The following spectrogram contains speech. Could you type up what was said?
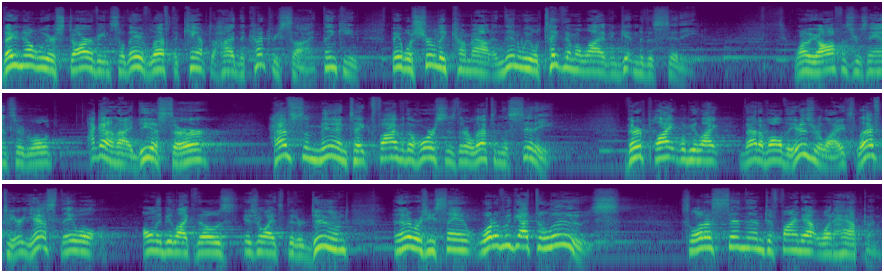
They know we are starving, so they have left the camp to hide in the countryside, thinking they will surely come out, and then we will take them alive and get into the city. One of the officers answered, Well, I got an idea, sir. Have some men take five of the horses that are left in the city. Their plight will be like that of all the Israelites left here. Yes, they will only be like those Israelites that are doomed. In other words, he's saying, What have we got to lose? So let us send them to find out what happened.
